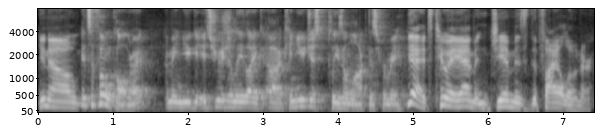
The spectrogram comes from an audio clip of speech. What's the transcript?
you know. It's a phone call, right? I mean, you, it's usually like, uh, can you just please unlock this for me? Yeah, it's 2 a.m. and Jim is the file owner.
